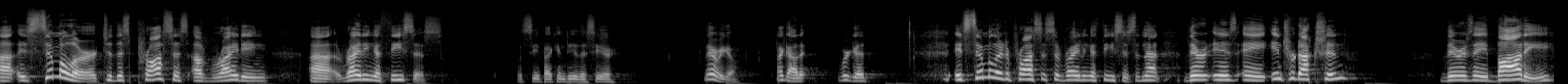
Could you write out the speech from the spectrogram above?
uh, is similar to this process of writing, uh, writing a thesis. Let's see if I can do this here. There we go. I got it. We're good. It's similar to process of writing a thesis in that there is a introduction, there is a body,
